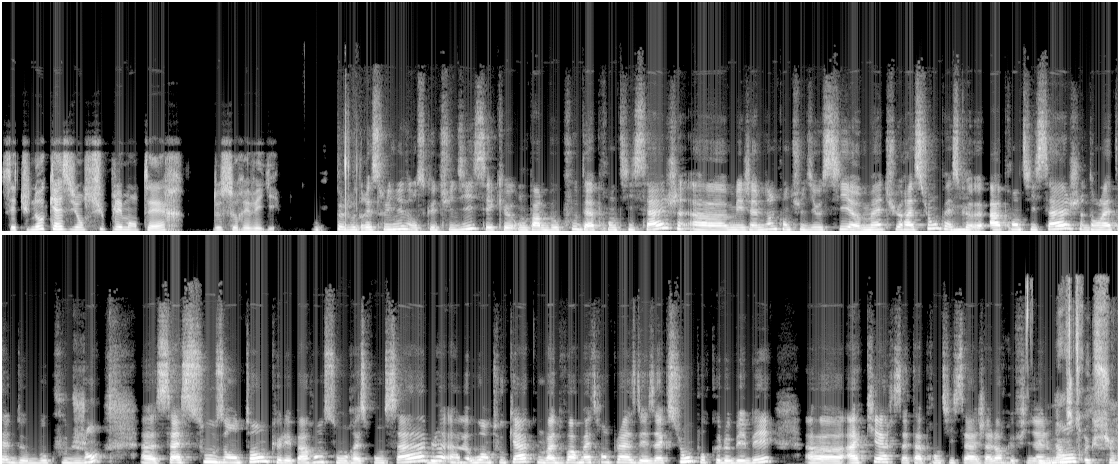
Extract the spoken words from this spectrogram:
c'est une occasion supplémentaire de se réveiller. Ce que je voudrais souligner dans ce que tu dis, c'est qu'on parle beaucoup d'apprentissage, euh, mais j'aime bien quand tu dis aussi euh, maturation, parce mmh. que apprentissage, dans la tête de beaucoup de gens, euh, ça sous-entend que les parents sont responsables, mmh. ou en tout cas qu'on va devoir mettre en place des actions pour que le bébé acquiert cet apprentissage, alors que finalement, une instruction.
